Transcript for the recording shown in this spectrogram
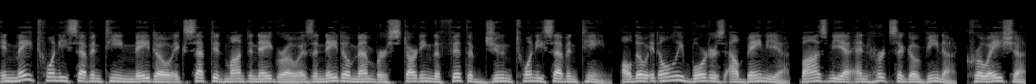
In May 2017 NATO accepted Montenegro as a NATO member starting 5 June 2017, although it only borders Albania, Bosnia and Herzegovina, Croatia,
